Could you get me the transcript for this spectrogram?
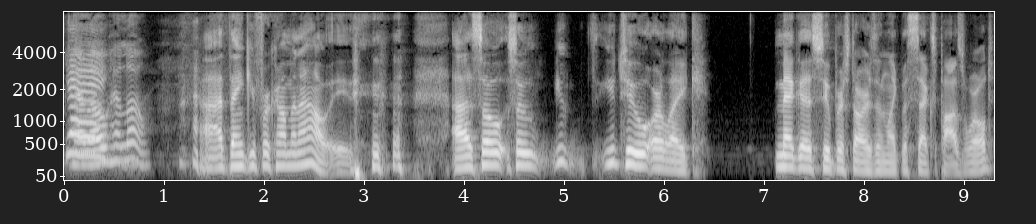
hello, hello. Uh, thank you for coming out. uh, so, so you you two are like mega superstars in like the sex-pos world,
